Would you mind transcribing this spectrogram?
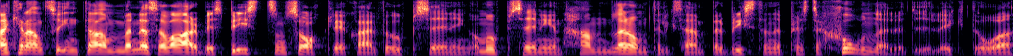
Man kan alltså inte använda sig av arbetsbrist som sakliga skäl för uppsägning om uppsägningen handlar om till exempel bristande prestation eller dylikt. Och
